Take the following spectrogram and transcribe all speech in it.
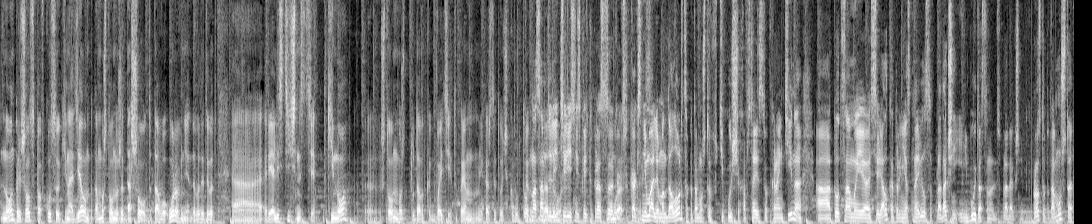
но он пришелся по вкусу киноделам, потому что он уже дошел до того уровня, до вот этой вот реалистичности кино, что он может туда вот как бы войти. Это прям, мне кажется, это очень круто. Тут, на самом деле интереснее сказать как раз, э, как, как снимали «Мандалорца», потому что в текущих обстоятельствах карантина а, тот самый э, сериал, который не остановился в продакшне и не будет останавливаться в продакшне, просто потому что...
